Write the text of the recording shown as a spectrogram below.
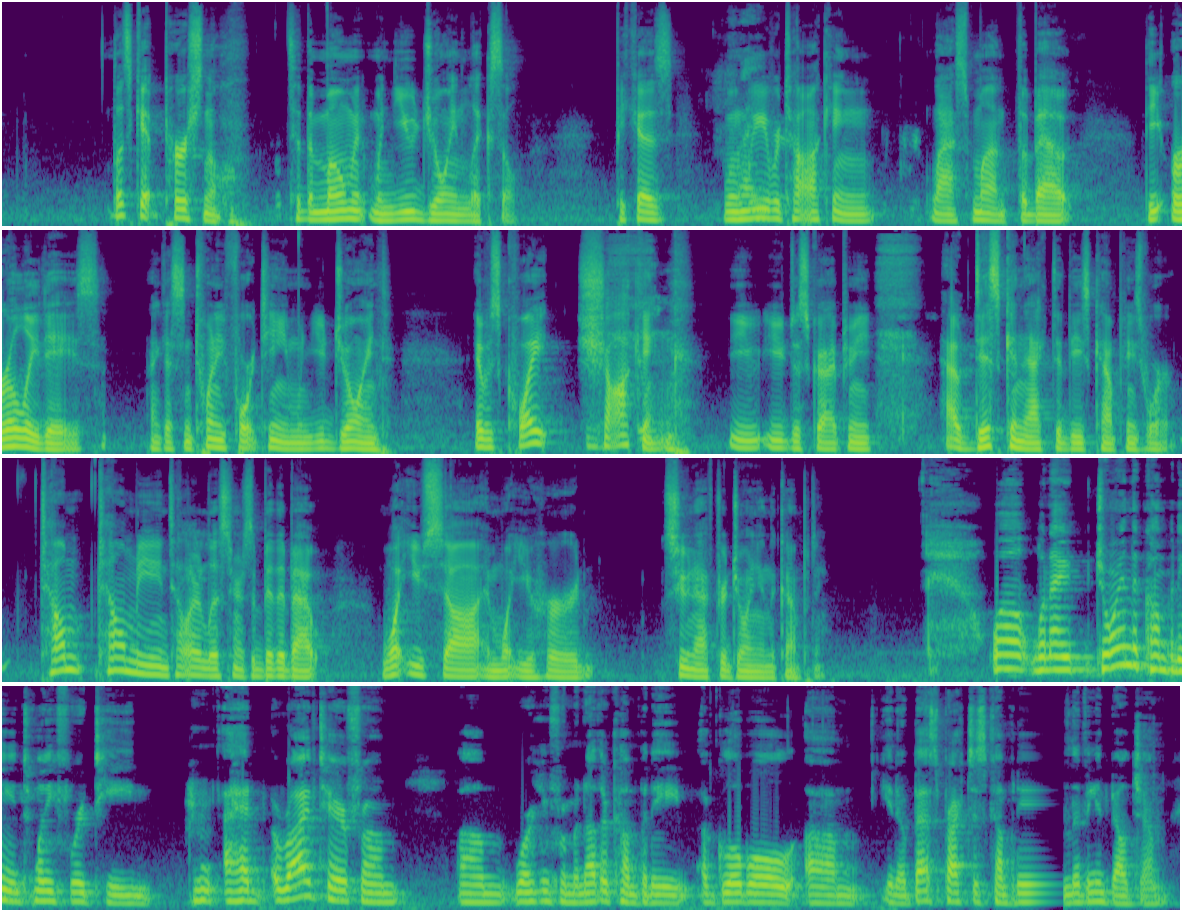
let's get personal to the moment when you joined Lixil. Because when right. we were talking last month about the early days, I guess in 2014 when you joined, it was quite shocking. you you described to me how disconnected these companies were. Tell tell me and tell our listeners a bit about what you saw and what you heard soon after joining the company. Well, when I joined the company in 2014, I had arrived here from um, working from another company, a global, um, you know, best practice company living in Belgium,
